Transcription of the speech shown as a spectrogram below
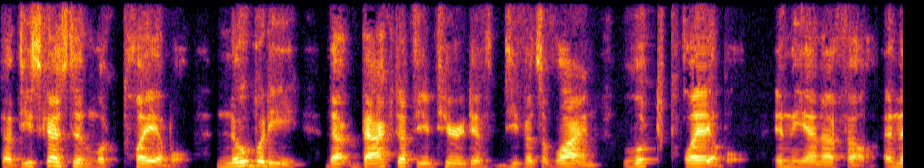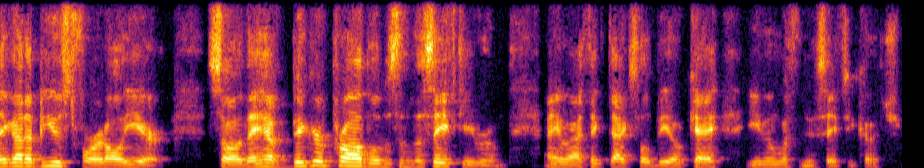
that these guys didn't look playable. Nobody that backed up the interior def- defensive line looked playable in the NFL, and they got abused for it all year. So they have bigger problems in the safety room. Anyway, I think Dex will be okay, even with the new safety coach.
